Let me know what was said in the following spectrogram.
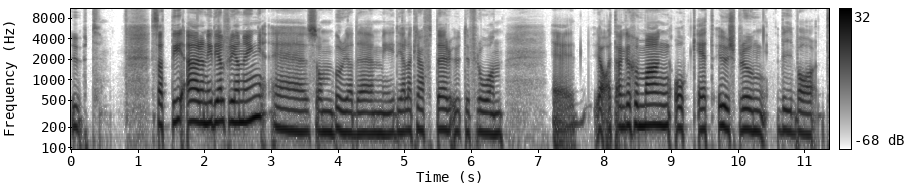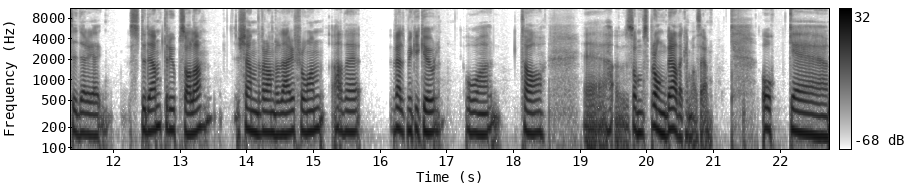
ut. Så det är en ideell förening eh, som började med ideella krafter utifrån eh, ja, ett engagemang och ett ursprung. Vi var tidigare studenter i Uppsala, kände varandra därifrån, hade väldigt mycket kul att ta eh, som språngbräda kan man säga. Och eh,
